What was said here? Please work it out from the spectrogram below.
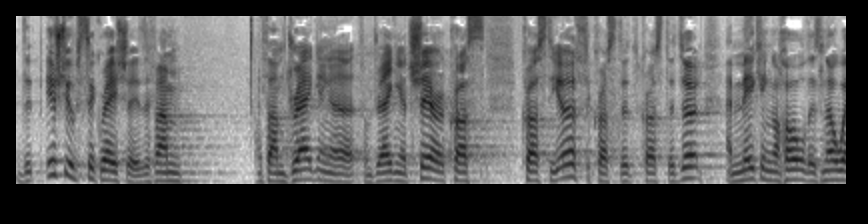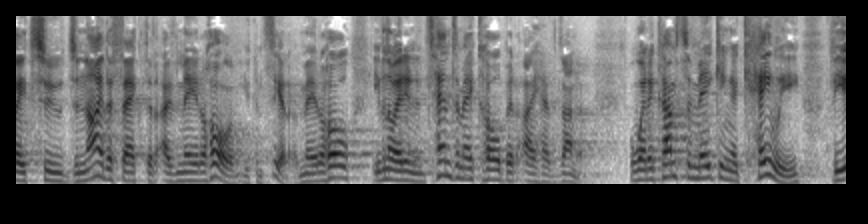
the issue of psik reisha is if I'm if I'm dragging a if I'm dragging a chair across across the earth, across the across the dirt, I'm making a hole. There's no way to deny the fact that I've made a hole. You can see it. I've made a hole, even though I didn't intend to make a hole, but I have done it. When it comes to making a keli, the,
